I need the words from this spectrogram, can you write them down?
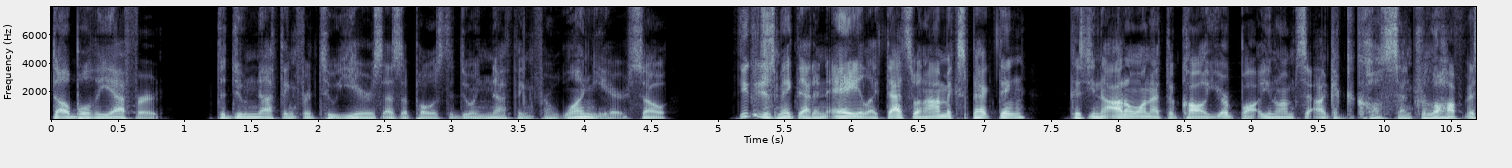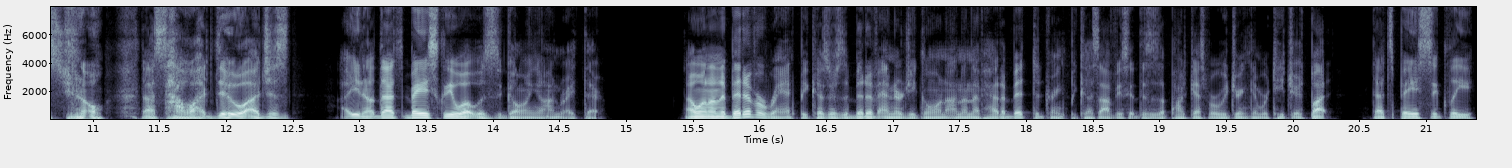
double the effort to do nothing for two years as opposed to doing nothing for one year. So if you could just make that an A, like that's what I'm expecting. Because, you know, I don't want to have to call your boss. You know, I'm saying like I could call central office, you know, that's how I do. I just, you know, that's basically what was going on right there. I went on a bit of a rant because there's a bit of energy going on, and I've had a bit to drink because obviously this is a podcast where we drink and we're teachers. But that's basically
